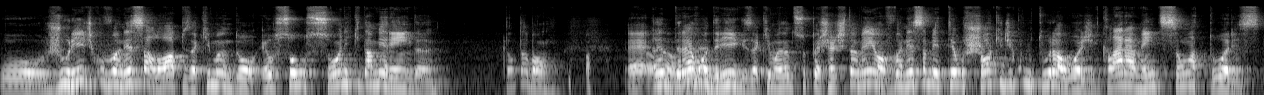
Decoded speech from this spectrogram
O jurídico Vanessa Lopes aqui mandou: Eu sou o Sonic da merenda. Então tá bom. É, André Rodrigues aqui mandando superchat também, ó. Vanessa meteu choque de cultura hoje. Claramente são atores.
